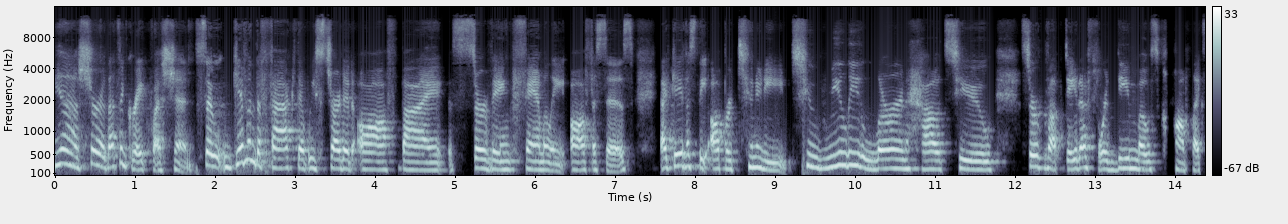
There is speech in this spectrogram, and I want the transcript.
Yeah, sure. That's a great question. So, given the fact that we started off by serving family offices, that gave us the opportunity to really learn how to serve up data for the most complex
